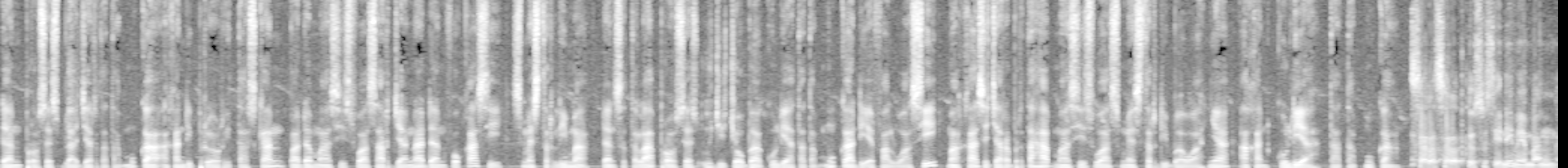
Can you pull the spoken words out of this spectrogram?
dan proses belajar tatap muka akan diprioritaskan pada mahasiswa sarjana dan vokasi semester 5 dan setelah proses uji coba kuliah tatap muka dievaluasi, maka secara bertahap mahasiswa semester di bawahnya akan kuliah tatap muka. Syarat-syarat khusus ini memang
